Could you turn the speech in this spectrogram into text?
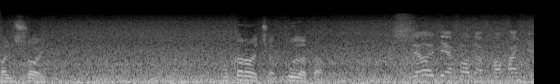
большой. Ну, короче, откуда-то. Сделай тебе фото в папахе.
